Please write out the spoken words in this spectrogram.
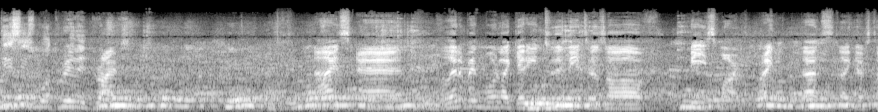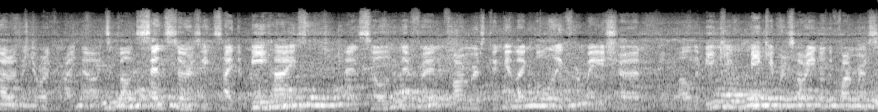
this is what really drives you. Nice, and a little bit more like getting into the details of BeeSmart, right? That's like your startup that you're working right now. It's about sensors inside the beehives, and so different farmers can get like all the information. All the beekeep- beekeepers, sorry, not the farmers,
